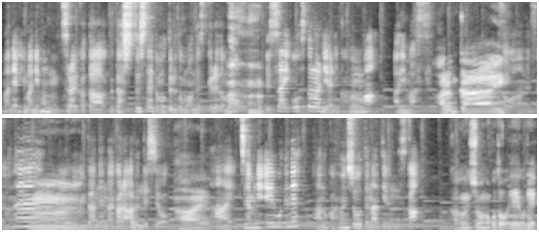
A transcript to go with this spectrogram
まあね、今日本辛い方脱出したいと思ってると思うんですけれども 実際オーストラリアに花粉はあります。あるんかいそうなんですよね。うんうん、残念ながらあるんですよ。はいはい。ちなみに英語でね、あの花粉症ってなんて言うんですか？花粉症のことを英語で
